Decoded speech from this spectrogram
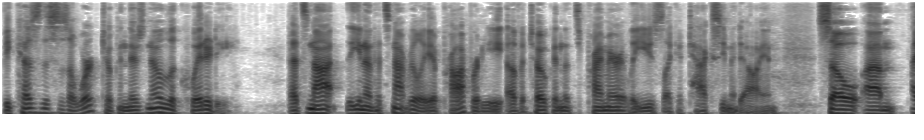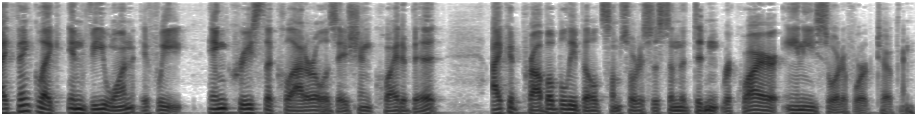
because this is a work token, there's no liquidity that's not you know that's not really a property of a token that's primarily used like a taxi medallion. So um, I think like in V1, if we increase the collateralization quite a bit, I could probably build some sort of system that didn't require any sort of work token.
